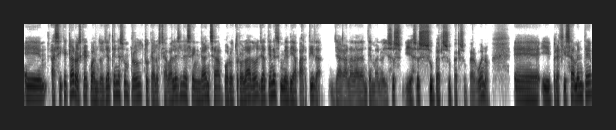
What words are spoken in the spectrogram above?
Eh, así que claro, es que cuando ya tienes un producto que a los chavales les engancha, por otro lado, ya tienes media partida ya ganada de antemano y eso es y es súper, súper, súper bueno. Eh, y precisamente,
